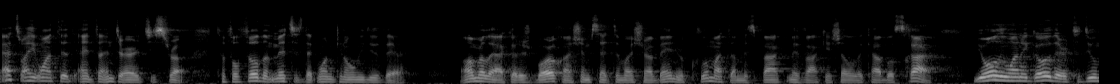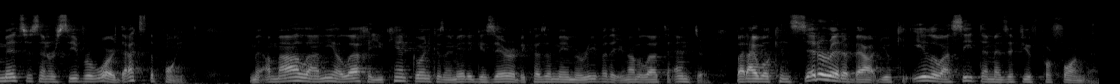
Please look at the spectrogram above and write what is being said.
That's why he wanted to enter Eretz Yisrael, to fulfill the mitzvahs that one can only do there. Hashem said to Moshe Rabbeinu, You only want to go there to do mitzvahs and receive reward. That's the point. You can't go in because I made a gezerah because of Meimeriva that you're not allowed to enter. But I will consider it about you, ki'ilu asitem, as if you've performed them.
